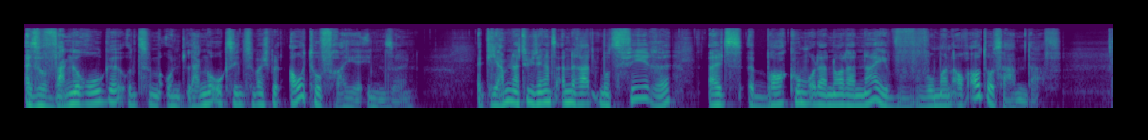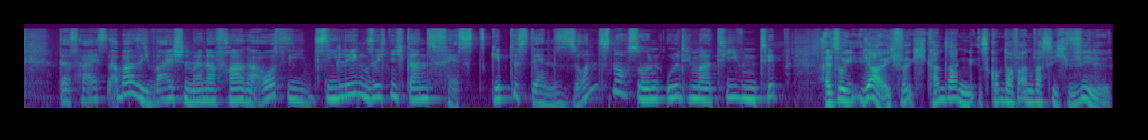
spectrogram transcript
Also Wangerooge und, zum, und Langeoog sind zum Beispiel autofreie Inseln die haben natürlich eine ganz andere Atmosphäre als äh, Borkum oder Norderney, wo man auch Autos haben darf. Das heißt aber, Sie weichen meiner Frage aus, Sie, Sie legen sich nicht ganz fest. Gibt es denn sonst noch so einen ultimativen Tipp? Also ja, ich, ich kann sagen, es kommt darauf an, was ich will.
